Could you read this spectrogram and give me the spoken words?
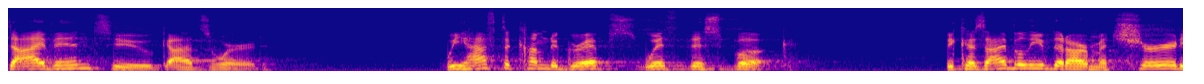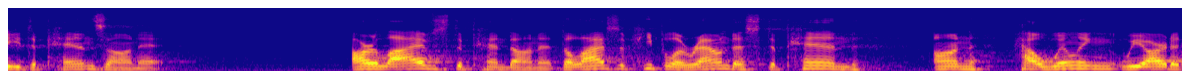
dive into God's Word. We have to come to grips with this book because I believe that our maturity depends on it. Our lives depend on it. The lives of people around us depend on how willing we are to,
